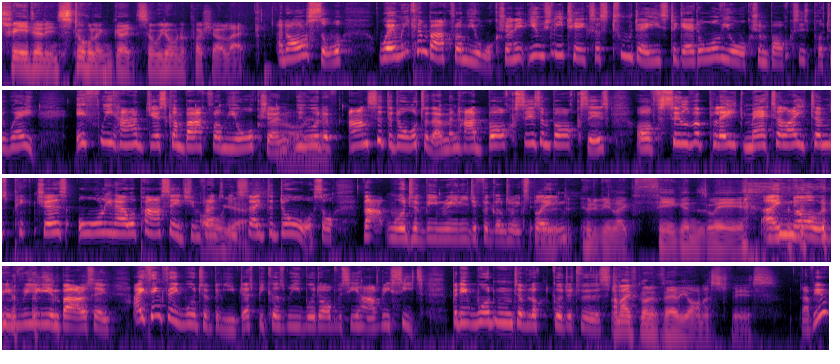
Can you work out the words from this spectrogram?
trader in stolen goods, so we don't want to push our luck. And also, when we come back from the auction, it usually takes us two days to get all the auction boxes put away. If we had just come back from the auction, we oh, would yeah. have answered the door to them and had boxes and boxes of silver plate, metal items, pictures, all in our passage in front Oh, yes. inside the door. So that would have been really difficult to It explain. would, it would have been like Fagin's Lair. I know, it would be really embarrassing. I think they would have believed us because we would obviously have receipts, but it wouldn't have looked good at first. And I've got a very honest face. Have you?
